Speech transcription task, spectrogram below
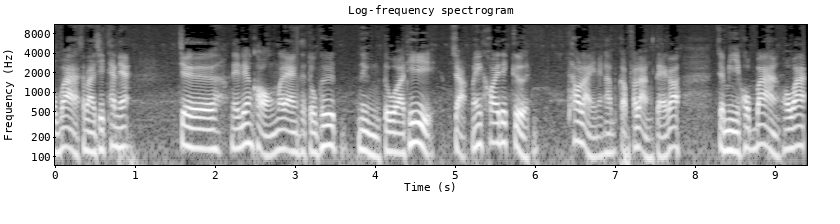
พบว่าสมาชิกท่านนี้เจอในเรื่องของแมลงศัตรูพืชหนึ่งตัวที่จะไม่ค่อยได้เกิดเท่าไหร่นะครับ กับฝรั่งแต่ก็จะมีพบบ้าง เพราะว่า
